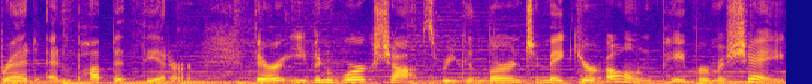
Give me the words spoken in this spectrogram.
Bread and Puppet Theater. There are even workshops where you can learn to make your own paper mache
